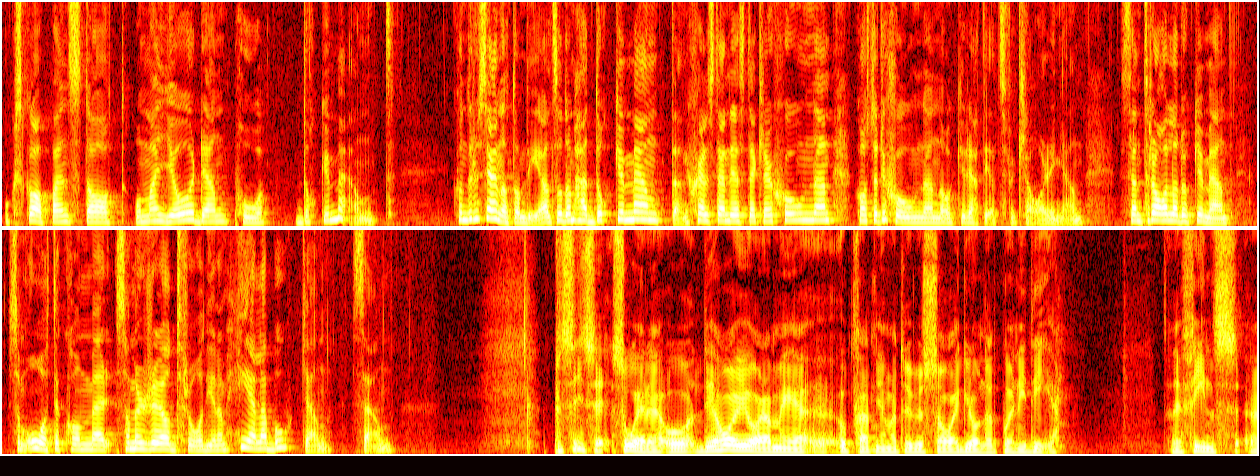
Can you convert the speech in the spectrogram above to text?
och skapa en stat och man gör den på dokument. Kunde du säga något om det? Alltså de här dokumenten, självständighetsdeklarationen, konstitutionen och rättighetsförklaringen. Centrala dokument som återkommer som en röd tråd genom hela boken sen. Precis så är det. Och det har att göra med eh, uppfattningen om att USA är grundat på en idé. Det finns eh,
